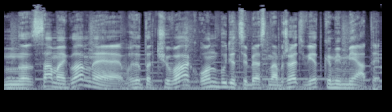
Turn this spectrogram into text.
Но самое главное, вот этот чувак, он будет тебя снабжать ветками мяты.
